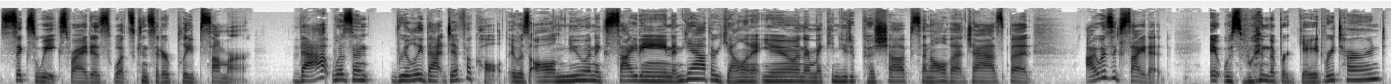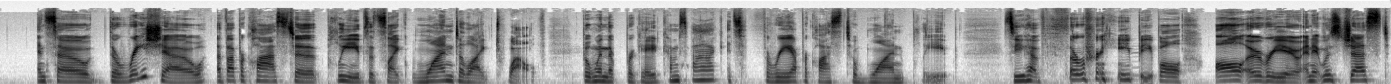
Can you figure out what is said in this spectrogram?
six weeks, right, is what's considered plebe summer. That wasn't really that difficult. It was all new and exciting. And yeah, they're yelling at you and they're making you do push ups and all that jazz. But I was excited. It was when the brigade returned. And so the ratio of upper class to plebes, it's like one to like 12. But when the brigade comes back, it's three upper class to one plebe. So you have three people all over you. And it was just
